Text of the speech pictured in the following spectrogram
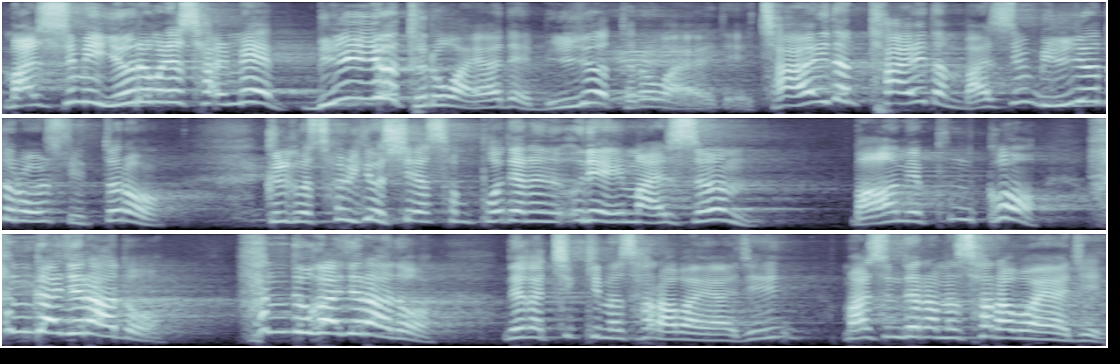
말씀이 여러분의 삶에 밀려 들어와야 돼 밀려 들어와야 돼. 자이든 타이든 말씀이 밀려 들어올 수 있도록 그리고 설교 시에 선포되는 은혜의 말씀 마음에 품고 한 가지라도 한두 가지라도 내가 지키며 살아봐야지 말씀대로 하면 살아봐야지.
